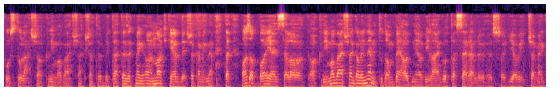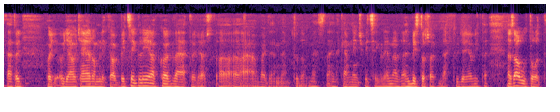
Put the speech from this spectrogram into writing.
pusztulása, a klímaválság, stb. Tehát ezek meg a nagy kérdések, amik nem... Tehát az a baj ezzel a, a klímaválsággal, hogy nem tudom beadni a világot a szerelőhöz, hogy javítsa meg. Tehát, hogy, hogy ugye, hogyha elromlik a bicikli, akkor lehet, hogy azt, a, a, vagy nem, nem tudom, ezt, nekem nincs bicikli, mert biztos, hogy meg tudja javítani. Az autót,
